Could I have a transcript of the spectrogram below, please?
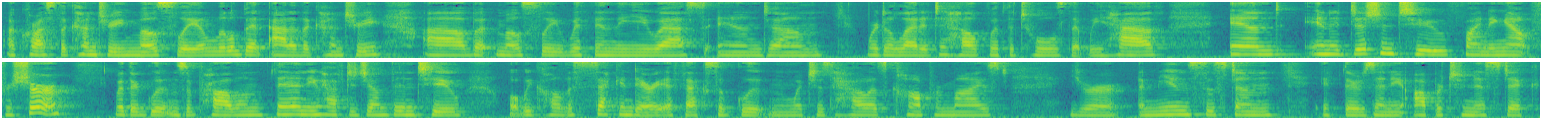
across the country, mostly a little bit out of the country, uh, but mostly within the U.S. And um, we're delighted to help with the tools that we have. And in addition to finding out for sure, whether gluten's a problem, then you have to jump into what we call the secondary effects of gluten, which is how it's compromised your immune system, if there's any opportunistic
